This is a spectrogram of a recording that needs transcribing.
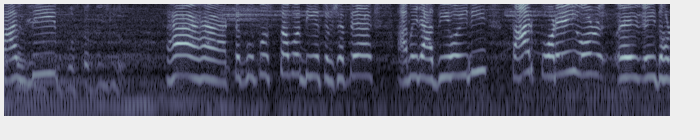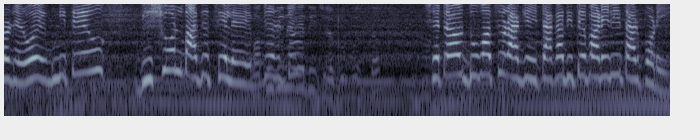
রাজদীপ হ্যাঁ হ্যাঁ একটা কুপ্রস্তাবও দিয়েছিল সাথে আমি রাজি হইনি। তারপরেই ওর এই- এই ধরনের ও এমনিতেও ভীষণ বাজে ছেলে। আগে সেটাও দু বছর আগেই টাকা দিতে পারিনি তারপরেই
